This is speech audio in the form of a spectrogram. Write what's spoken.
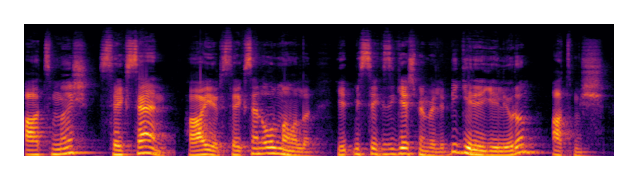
60, 80. Hayır 80 olmamalı. 78'i geçmemeli. Bir geriye geliyorum 60.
